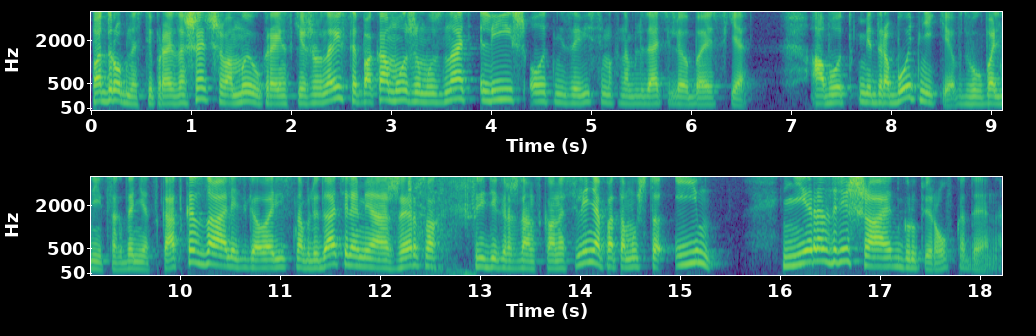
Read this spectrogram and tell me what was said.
Подробности произошедшего мы, украинские журналисты, пока можем узнать лишь от независимых наблюдателей ОБСЕ. А вот медработники в двух больницах Донецка отказались говорить с наблюдателями о жертвах среди гражданского населения, потому что им не разрешает группировка ДНР.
